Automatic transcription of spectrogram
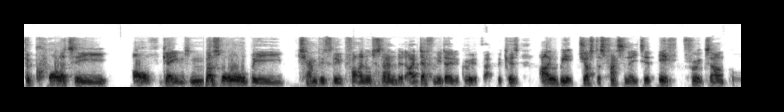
the quality of games must all be Champions League final yeah. standard. I definitely don't agree with that because I would be just as fascinated if, for example,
